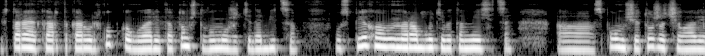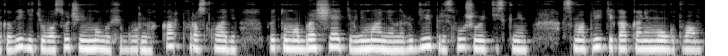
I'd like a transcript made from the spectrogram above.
И вторая карта «Король кубков» говорит о том, что вы можете добиться успеха на работе в этом месяце а, с помощью тоже человека. Видите, у вас очень много фигурных карт в раскладе, поэтому обращайте внимание на людей, прислушивайтесь к ним, смотрите, как они могут вам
